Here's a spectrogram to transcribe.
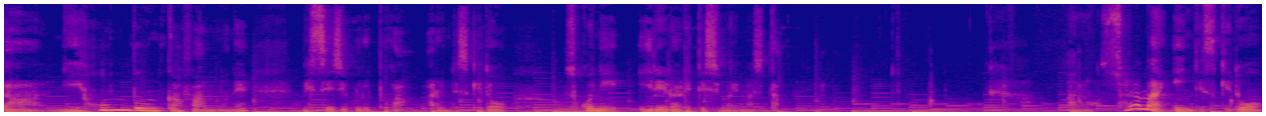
た日本文化ファンのねメッセージグループがあるんですけどそこに入れられてしまいましたあのそれはまあいいんですけど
